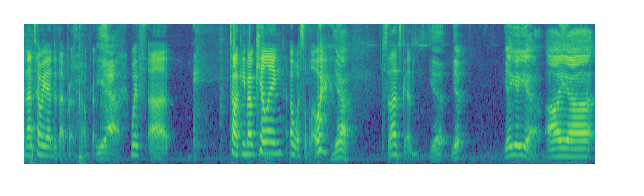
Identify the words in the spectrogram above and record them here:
that's how we ended that press conference. Yeah. With uh, talking about killing a whistleblower. Yeah. So that's good. Yep. Yep. Yeah, yeah, yeah. I, uh,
